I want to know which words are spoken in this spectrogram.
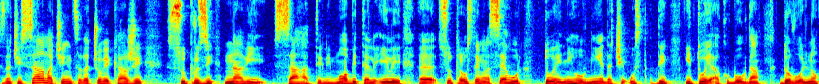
Znači, sama činjenica da čovjek kaže supruzi navi sahat ili mobitel ili e, sutra ustavimo na sehur, to je njihov nije da će ustati i to je ako Bog da dovoljno.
